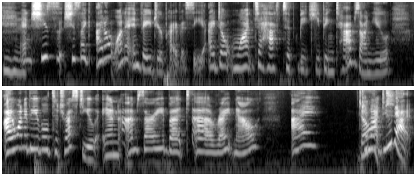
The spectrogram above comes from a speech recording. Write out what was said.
And she's she's like, I don't want to invade your privacy. I don't want to have to be keeping tabs on you. I want to be able to trust you. And I'm sorry, but uh, right now, I cannot Don't. do that.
